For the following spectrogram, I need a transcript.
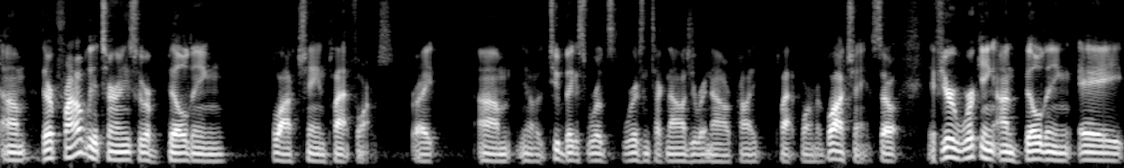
Um, they're probably attorneys who are building blockchain platforms, right? Um, you know, the two biggest words words in technology right now are probably platform and blockchain. So if you're working on building a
